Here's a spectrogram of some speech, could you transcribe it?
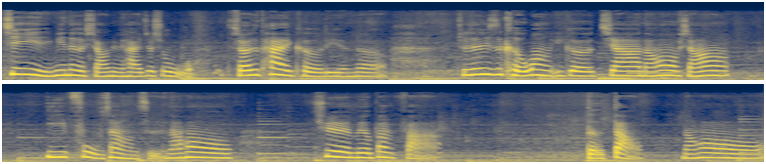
记忆里面那个小女孩就是我，实在是太可怜了。就是一直渴望一个家，然后想要依附这样子，然后。却没有办法得到，然后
